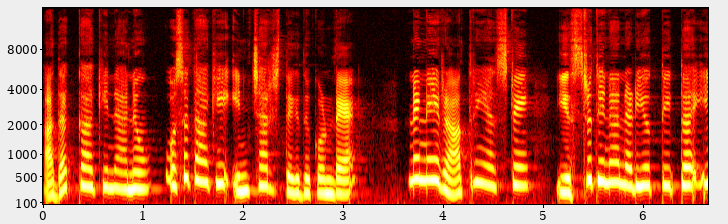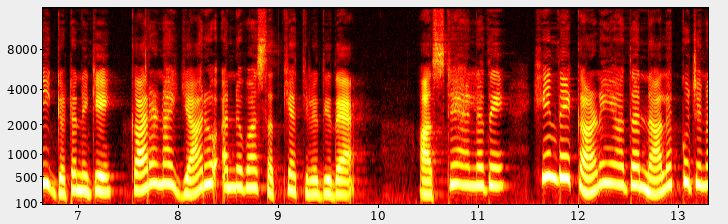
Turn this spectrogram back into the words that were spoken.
ಅದಕ್ಕಾಗಿ ನಾನು ಹೊಸದಾಗಿ ಇನ್ಚಾರ್ಜ್ ತೆಗೆದುಕೊಂಡೆ. ನಿನ್ನೆ ರಾತ್ರಿಯಷ್ಟೇ ಎಷ್ಟು ದಿನ ನಡೆಯುತ್ತಿದ್ದ ಈ ಘಟನೆಗೆ ಕಾರಣ ಯಾರು ಅನ್ನುವ ಸತ್ಯ ತಿಳಿದಿದೆ. ಅಷ್ಟೇ ಅಲ್ಲದೆ, ಹಿಂದೆ ಕಾಣೆಯಾದ ನಾಲ್ಕು ಜನ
